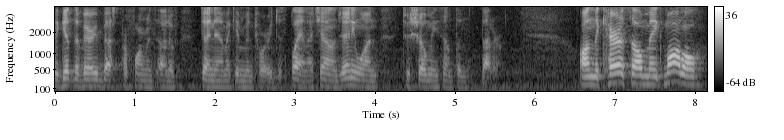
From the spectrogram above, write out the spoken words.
to get the very best performance out of dynamic inventory display. And I challenge anyone to show me something better. On the carousel make model,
